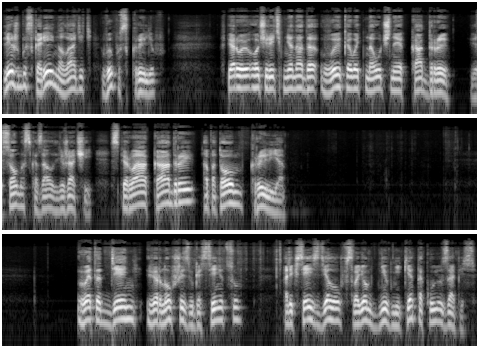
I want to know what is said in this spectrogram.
Лишь бы скорее наладить выпуск крыльев. В первую очередь мне надо выковать научные кадры, весомо сказал лежачий. Сперва кадры, а потом крылья. В этот день, вернувшись в гостиницу, Алексей сделал в своем дневнике такую запись.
